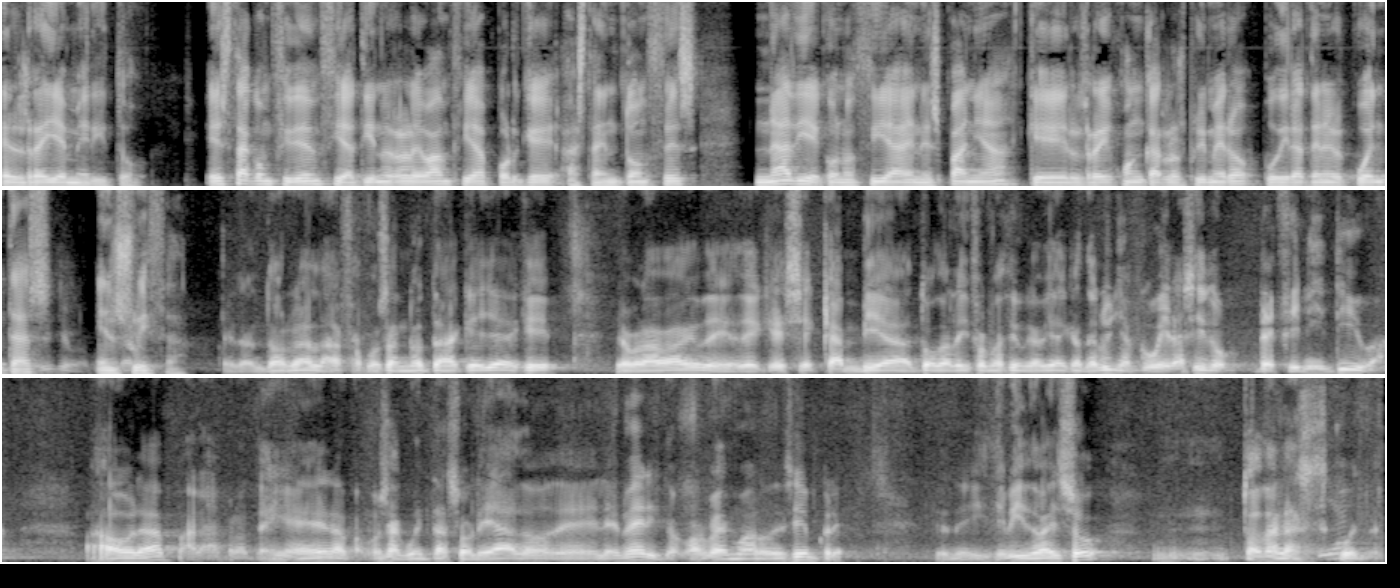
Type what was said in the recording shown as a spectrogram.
el rey emérito. Esta confidencia tiene relevancia porque hasta entonces nadie conocía en España que el rey Juan Carlos I pudiera tener cuentas en Suiza. En Andorra, la famosa nota aquella de que de que se cambia toda la información que había de Cataluña, que hubiera sido definitiva, ahora para proteger la famosa cuenta soleado del emérito. Volvemos a lo de siempre. Y debido a eso, todas las cuentas.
